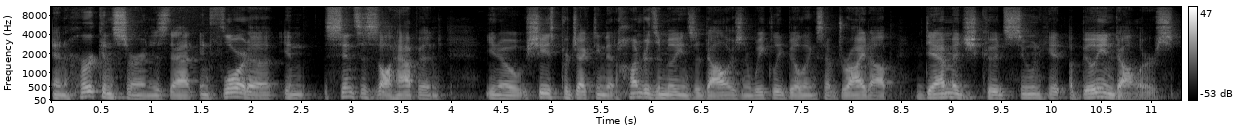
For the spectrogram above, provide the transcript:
and her concern is that in Florida, in since this has all happened, you know, she's projecting that hundreds of millions of dollars in weekly billings have dried up. Damage could soon hit a billion dollars.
